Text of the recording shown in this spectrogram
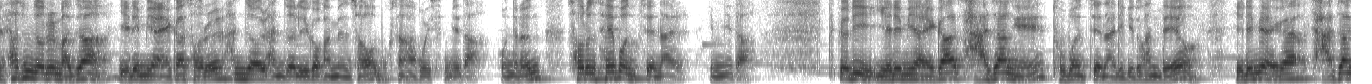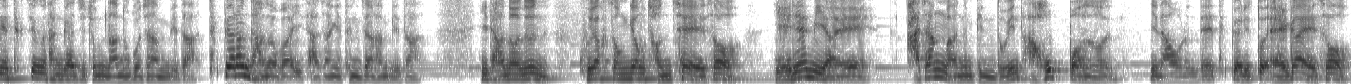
네, 사순절을 맞아 예레미야 애가서를 한 절 한 절 읽어가면서 묵상하고 있습니다. 오늘은 33번째 날입니다. 특별히 예레미야 애가 4장의 두 번째 날이기도 한데요. 예레미야 애가 4장의 특징을 한 가지 좀 나누고자 합니다. 특별한 단어가 이 4장에 등장합니다. 이 단어는 구약 성경 전체에서 예레미야의 가장 많은 빈도인 아홉 번이 나오는데 특별히 또 애가에서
